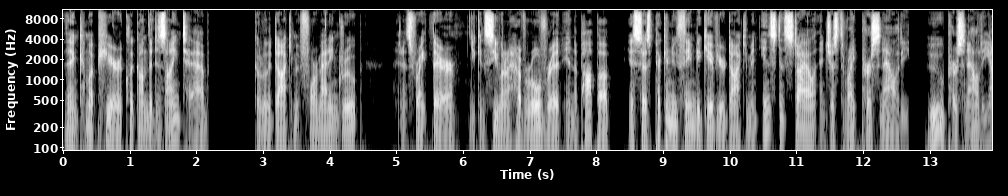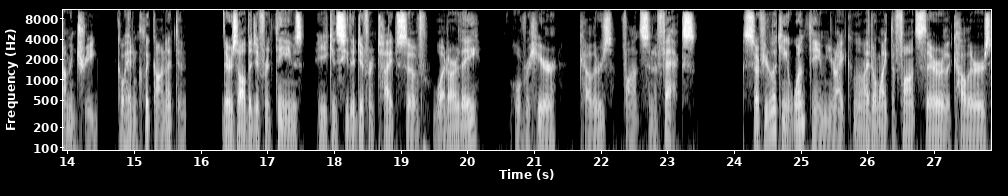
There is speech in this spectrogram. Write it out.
then come up here, click on the Design tab, go to the Document Formatting group, and it's right there. You can see when I hover over it in the pop-up, it says pick a new theme to give your document instant style and just the right personality. Ooh, personality, I'm intrigued. Go ahead and click on it and there's all the different themes and you can see the different types of what are they over here, colors, fonts, and effects. So if you're looking at one theme and you're like, well, I don't like the fonts there or the colors,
